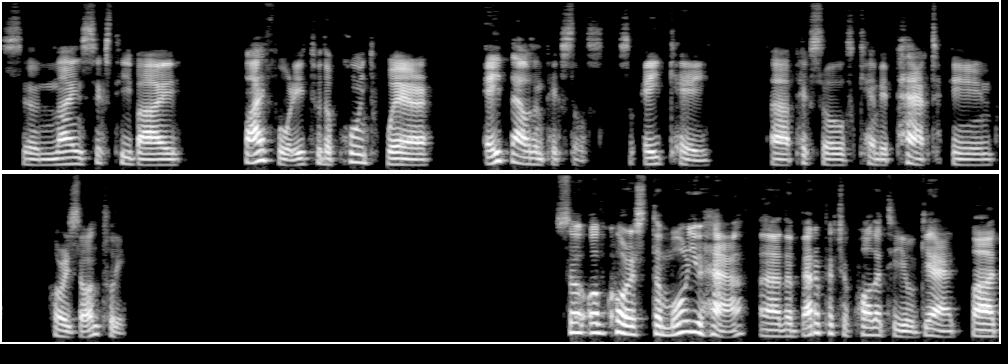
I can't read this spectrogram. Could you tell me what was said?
so 960 by 540 to the point where 8,000 pixels, so 8K uh, pixels can be packed in horizontally. So of course, the more you have, uh, the better picture quality you'll get, but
